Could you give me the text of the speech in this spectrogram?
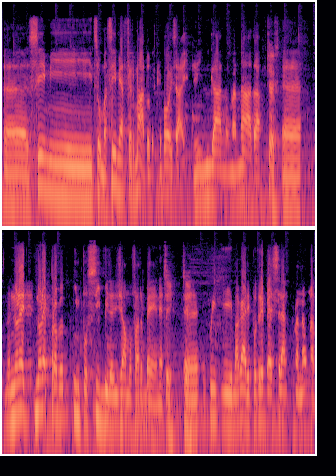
eh, semi insomma semi affermato perché poi sai in Ghana un'annata certo. eh, non, è, non, è, proprio impossibile diciamo far bene sì, sì. Eh, quindi magari potrebbe essere anche una, una,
